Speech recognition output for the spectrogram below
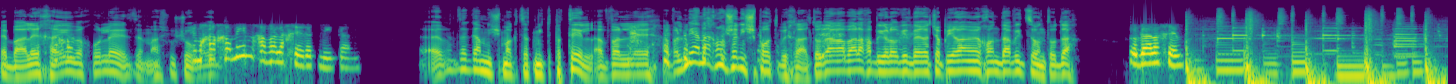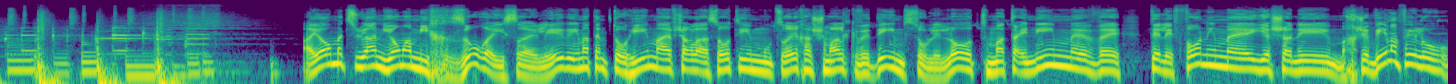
לבעלי חיים נכון. וכולי, זה משהו שהוא... הם חכמים, אבל אחרת מאיתנו. זה גם נשמע קצת מתפתל, אבל, אבל מי אנחנו שנשפוט בכלל? תודה רבה לך, ביולוגית ורד שפירא ממכון דוידסון, תודה. תודה לכם. היום מצוין יום המחזור הישראלי, ואם אתם תוהים מה אפשר לעשות עם מוצרי חשמל כבדים, סוללות, מטענים אה, וטלפונים אה, ישנים, מחשבים אפילו,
